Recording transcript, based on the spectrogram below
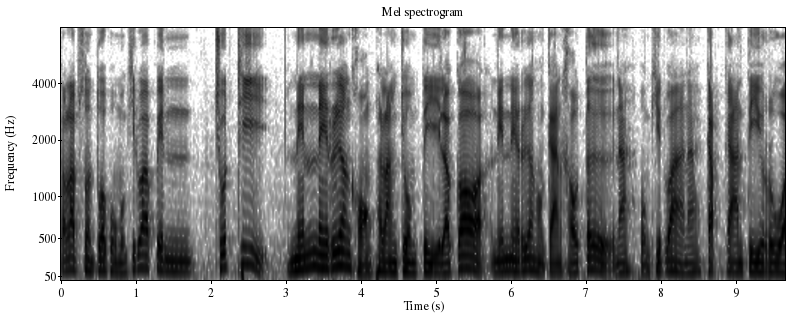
สำหรับส่วนตัวผมผมคิดว่าเป็นชุดที่เน้นในเรื่องของพลังโจมตี แล้วก็เน้นในเรื่องของการเคาน์เตอร์นะผมคิดว่านะกับการตีรัว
